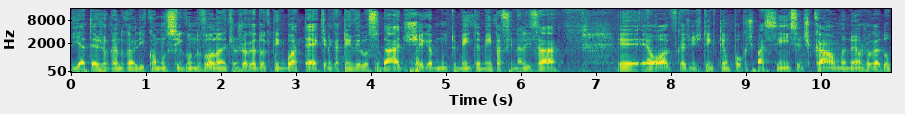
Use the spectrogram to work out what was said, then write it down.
e até jogando ali como um segundo volante. É um jogador que tem boa técnica, tem velocidade, chega muito bem também para finalizar. É, é, óbvio que a gente tem que ter um pouco de paciência, de calma, não é um jogador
